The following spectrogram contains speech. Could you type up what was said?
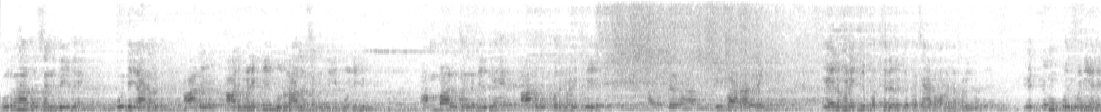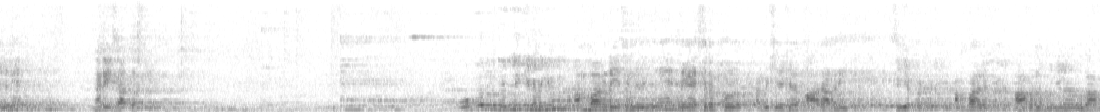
குருநாத சன்னதியிலே பூஜையானது ஆறு ஆறு மணிக்கு குருநாத சன்னதி பூஜையும் அம்பாள் சன்னதியிலே ஆறு முப்பது மணிக்கு தீபாராதனை ஏழு மணிக்கு பக்தர்களுக்கு பிரசாதம் வழங்கப்படுகிறது. எட்டு முப்பது மணி அளவிலே நடை சாத்தப்படுகிறது ஒவ்வொரு வெள்ளிக்கிழமையும் அம்பாளுடைய சன்னதியிலே மிக சிறப்பு அபிஷேக ஆராதனை செய்யப்பட்டு அம்பாளுக்கு ஆவரண பூஜைகள் எல்லாம்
